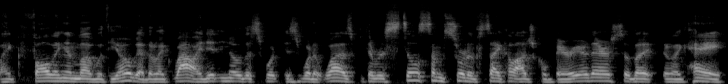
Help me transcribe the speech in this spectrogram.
like falling in love with yoga. They're like, wow, I didn't know this what is what it was, but there was still some sort of psychological barrier there. So that they're like, hey,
